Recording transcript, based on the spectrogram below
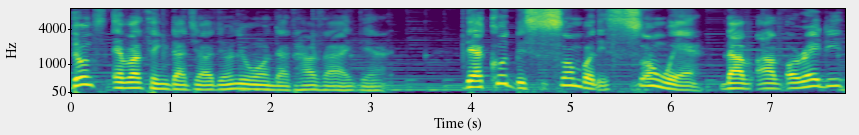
don't ever think that you are the only one that has an idea. There could be somebody somewhere that have already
